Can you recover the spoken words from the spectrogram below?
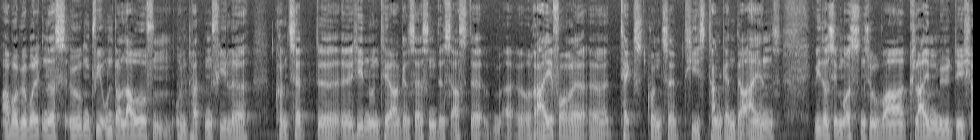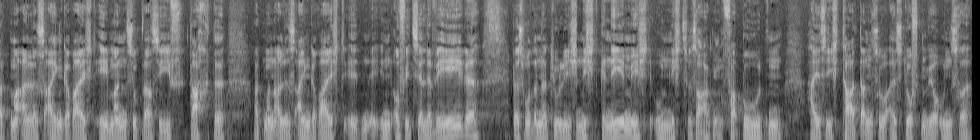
Aber wir wollten das irgendwie unterlaufen und hatten viele Konzepte äh, hin und her gesessen. Das erste äh, reifere äh, Textkonzept hieß Tangente 1. Wie das im Osten so war, kleinmütig hat man alles eingereicht, ehe man subversiv dachte, hat man alles eingereicht in, in offizielle Wege. Das wurde natürlich nicht genehmigt, um nicht zu sagen verboten. Heißt, ich tat dann so, als durften wir unsere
